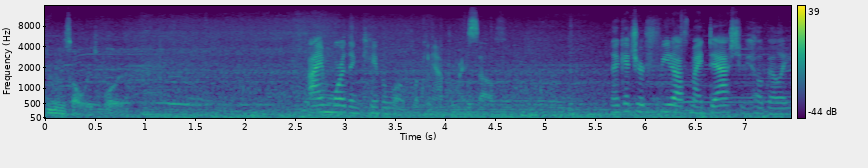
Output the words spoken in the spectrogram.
It means always loyal. I'm more than capable of looking after myself. Now get your feet off my dash, you hillbilly.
